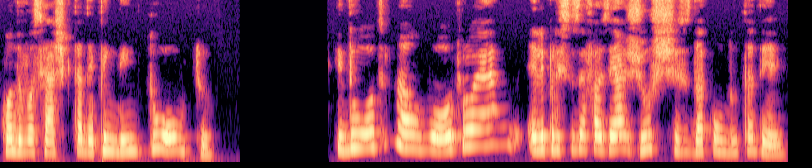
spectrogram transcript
Quando você acha que está dependendo do outro. E do outro não. O outro é, ele precisa fazer ajustes da conduta dele.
